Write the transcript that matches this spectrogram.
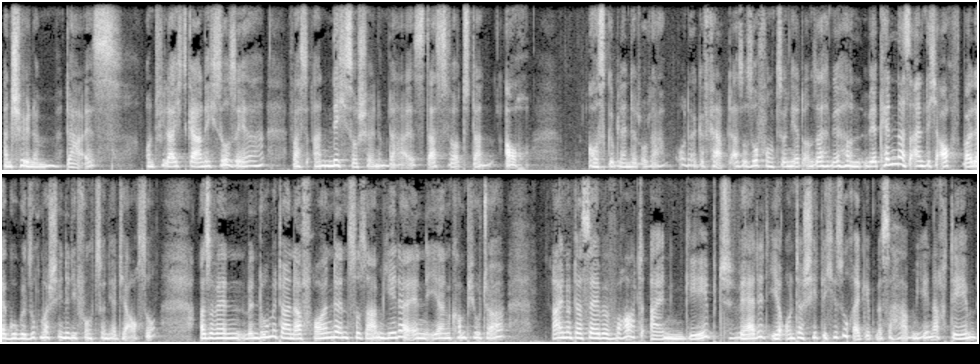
an Schönem da ist und vielleicht gar nicht so sehr, was an nicht so Schönem da ist. Das wird dann auch ausgeblendet oder, oder gefärbt. Also so funktioniert unser Gehirn. Wir kennen das eigentlich auch bei der Google-Suchmaschine, die funktioniert ja auch so. Also wenn, wenn du mit deiner Freundin zusammen jeder in ihren Computer ein und dasselbe Wort eingebt, werdet ihr unterschiedliche Suchergebnisse haben, je nachdem,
